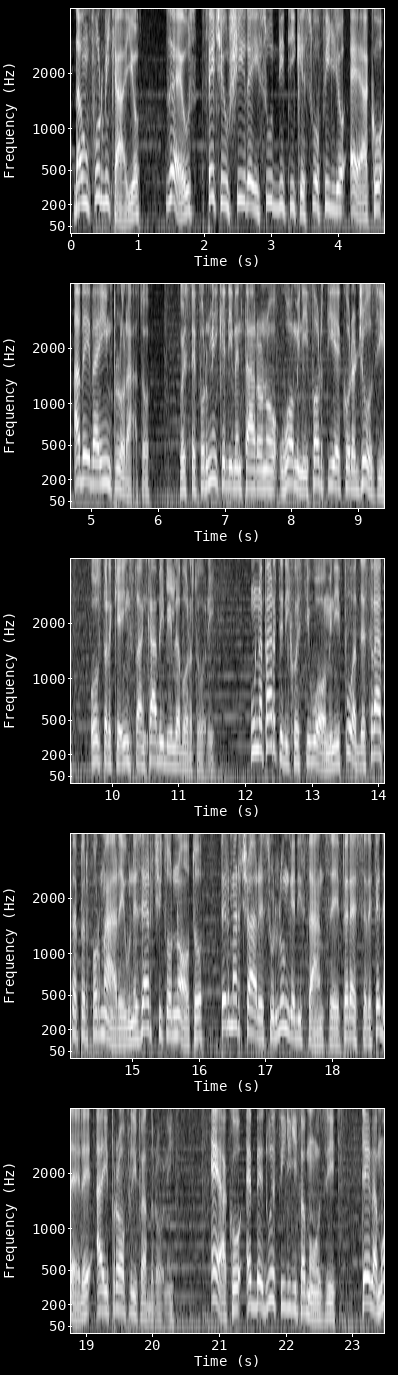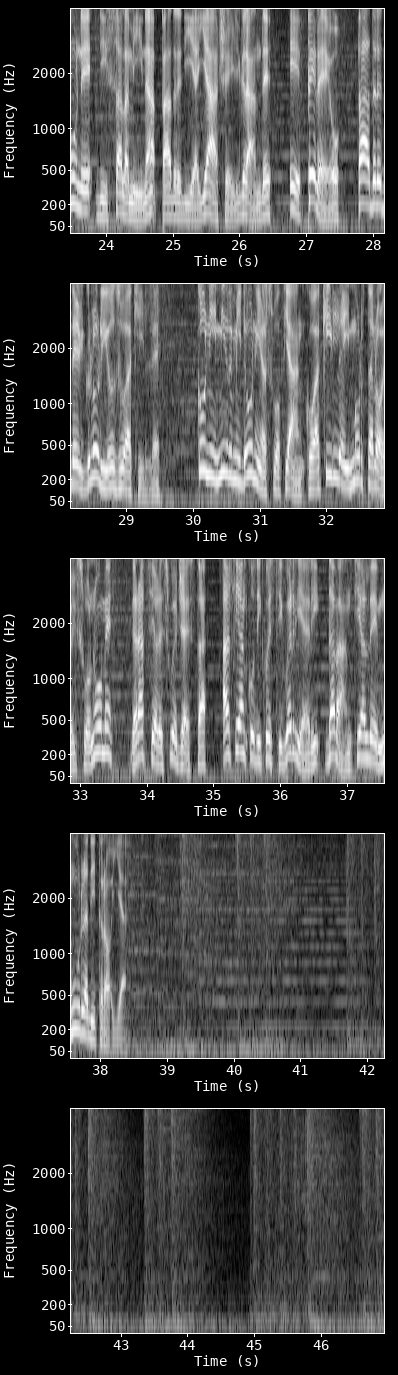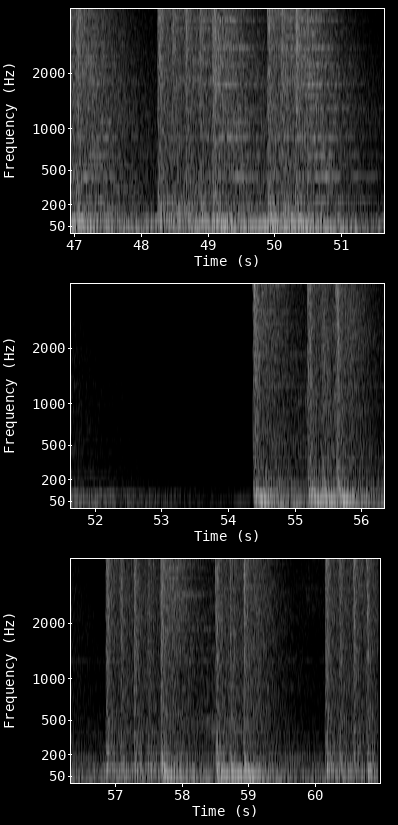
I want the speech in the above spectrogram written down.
Da un formicaio, Zeus fece uscire i sudditi che suo figlio Eaco aveva implorato. Queste formiche diventarono uomini forti e coraggiosi, oltre che instancabili lavoratori. Una parte di questi uomini fu addestrata per formare un esercito noto per marciare su lunghe distanze e per essere fedele ai propri padroni. Eaco ebbe due figli famosi, Telamone di Salamina, padre di Aiace il Grande, e Peleo, padre del glorioso Achille. Con i Mirmidoni al suo fianco, Achille immortalò il suo nome grazie alle sue gesta al fianco di questi guerrieri davanti alle mura di Troia.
